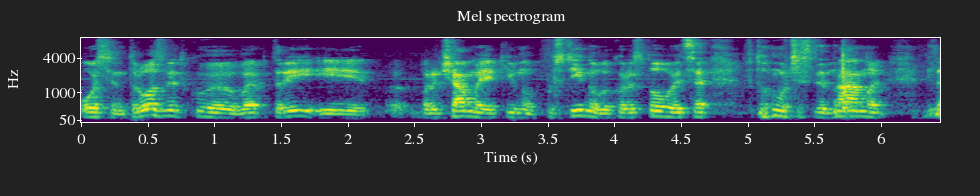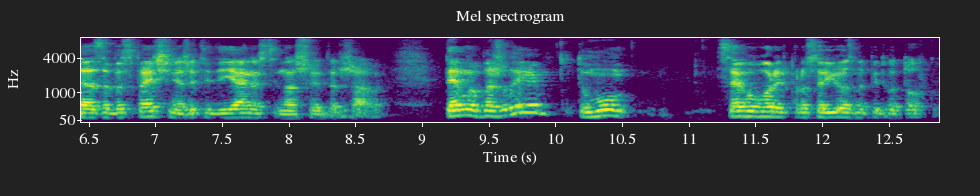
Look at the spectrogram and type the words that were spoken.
осінт розвідкою, Web3 і е, речами, які ну, постійно використовуються, в тому числі нами для забезпечення життєдіяльності нашої держави. Теми важливі, тому це говорить про серйозну підготовку.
